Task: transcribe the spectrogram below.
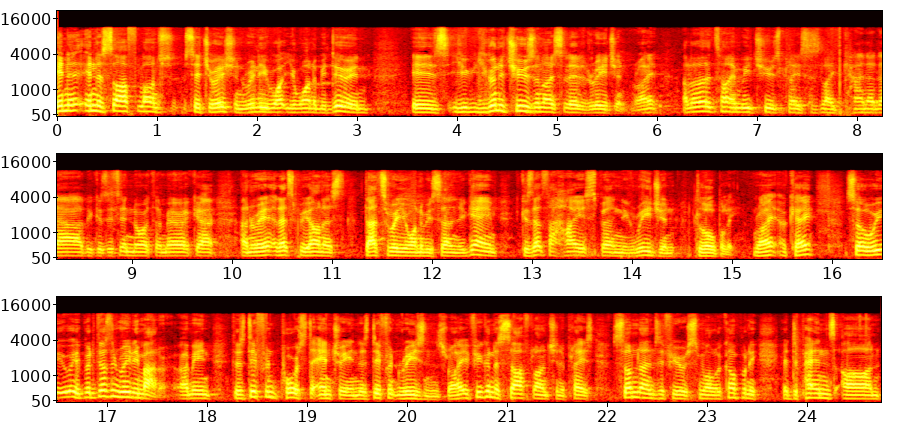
in a, in a soft launch situation, really what you want to be doing is you, you're going to choose an isolated region, right? A lot of the time we choose places like Canada because it's in North America, and let's be honest, that's where you want to be selling your game because that's the highest spending region globally, right? Okay, so we, but it doesn't really matter. I mean, there's different ports to entry and there's different reasons, right? If you're going to soft launch in a place, sometimes if you're a smaller company, it depends on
